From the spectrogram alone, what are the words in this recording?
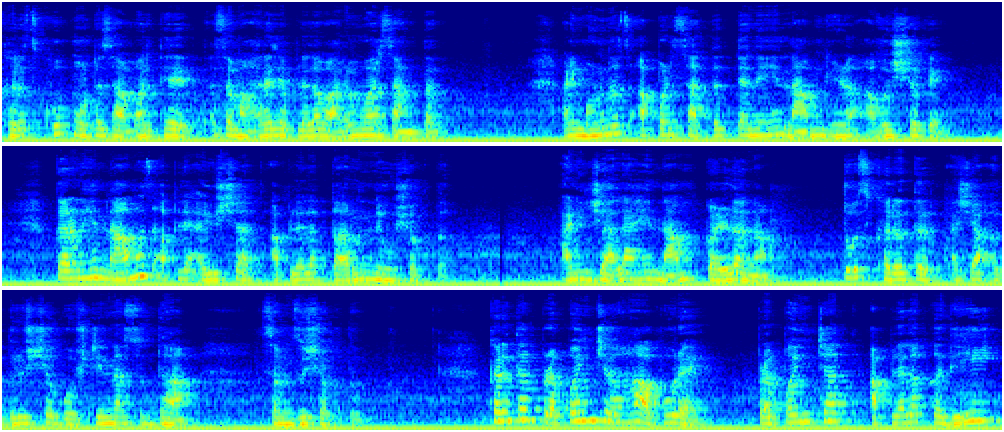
खरंच खूप मोठं सामर्थ्य आहे असं महाराज आपल्याला वारंवार सांगतात. आणि म्हणूनच आपण सातत्याने हे नाम घेणं आवश्यक आहे. कारण हे नामच आपल्या आयुष्यात आपल्याला तारून नेऊ शकतं. आणि ज्याला हे नाम कळलं ना तोच खरं तर अशा अदृश्य गोष्टींना सुद्धा समजू शकतो. खरं तर प्रपंच हा अपुरा आहे. प्रपंचात आपल्याला कधीही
